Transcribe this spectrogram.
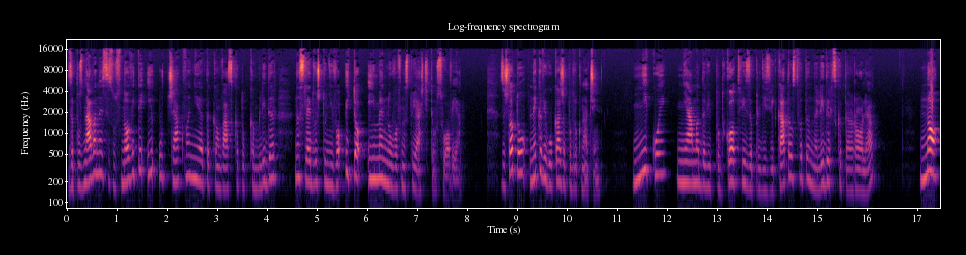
Запознаване с основите и очакванията към вас като към лидер на следващо ниво и то именно в настоящите условия. Защото, нека ви го кажа по друг начин. Никой няма да ви подготви за предизвикателствата на лидерската роля, но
